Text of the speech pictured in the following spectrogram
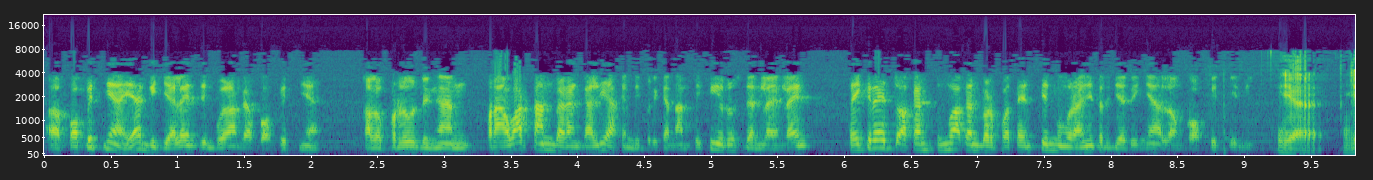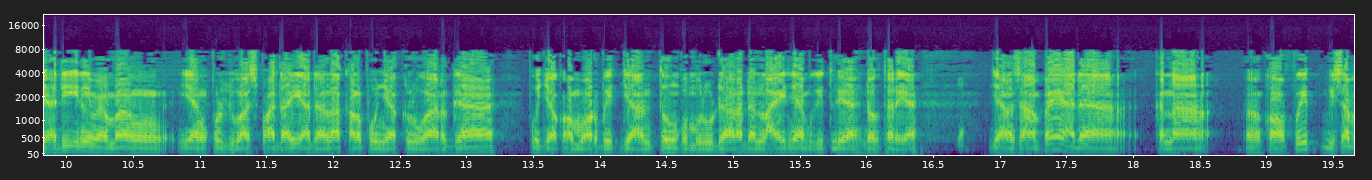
uh, COVID-nya ya, gejala yang timbul ada COVID-nya. Kalau perlu dengan perawatan barangkali akan diberikan antivirus dan lain-lain. Saya kira itu akan semua akan berpotensi mengurangi terjadinya long COVID ini. Ya, jadi ini memang yang perlu diwaspadai adalah kalau punya keluarga, punya komorbid jantung, pembuluh darah dan lainnya begitu ya, dokter ya. ya. Jangan sampai ada kena eh, COVID bisa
